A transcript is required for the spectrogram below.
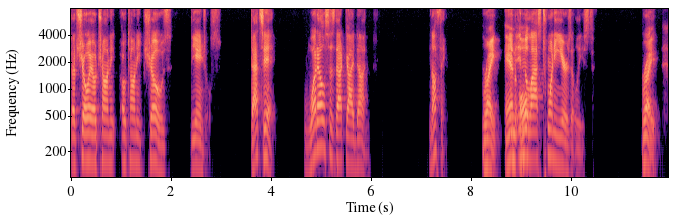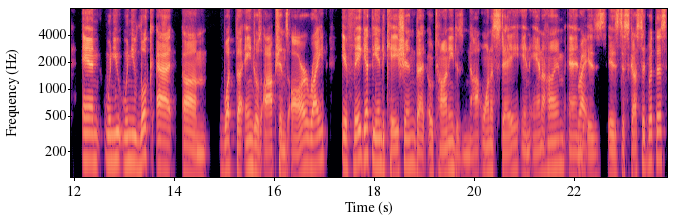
that Shohei Ohtani, Otani chose the Angels. That's it. What else has that guy done? Nothing. Right. And in, in the last 20 years at least. Right. And when you when you look at um what the Angels options are, right? If they get the indication that Ohtani does not want to stay in Anaheim and Right. is is disgusted with this,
